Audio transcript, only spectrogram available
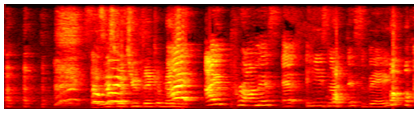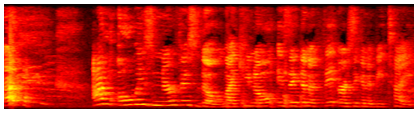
is this what you think of me? I, I promise uh, he's not this big. I'm always nervous though. Like, you know, is it gonna fit or is it gonna be tight?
